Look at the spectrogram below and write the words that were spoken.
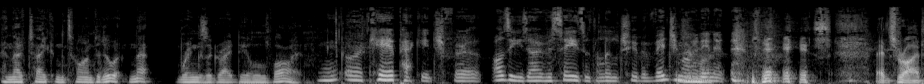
and they've taken the time to do it. And that brings a great deal of life. Or a care package for Aussies overseas with a little tube of Vegemite in it. yes, that's right.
